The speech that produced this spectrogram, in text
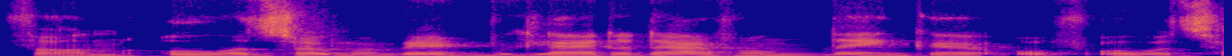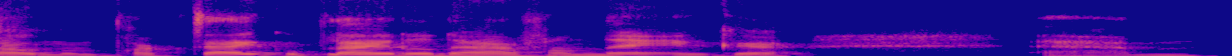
van, oh wat zou mijn werkbegeleider daarvan denken? Of oh wat zou mijn praktijkopleider daarvan denken? Um,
